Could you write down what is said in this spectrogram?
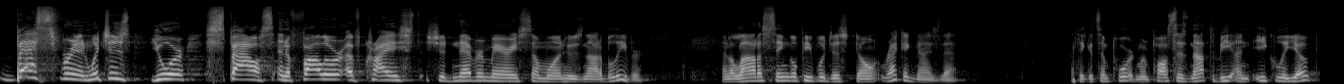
best friend, which is your spouse. And a follower of Christ should never marry someone who's not a believer. And a lot of single people just don't recognize that. I think it's important. When Paul says not to be unequally yoked,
